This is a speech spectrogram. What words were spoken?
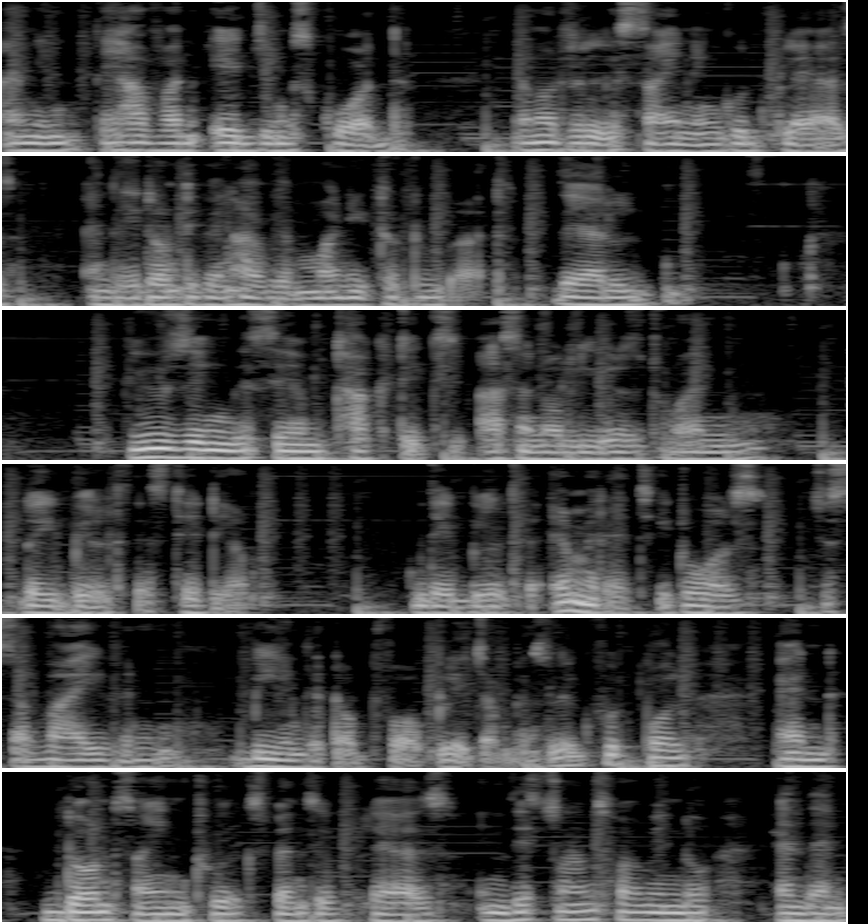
I mean, they have an aging squad. They're not really signing good players, and they don't even have the money to do that. They are using the same tactics Arsenal used when they built the stadium. They built the Emirates. It was just survive and be in the top four, play Champions League football, and don't sign too expensive players in this transfer window. And then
